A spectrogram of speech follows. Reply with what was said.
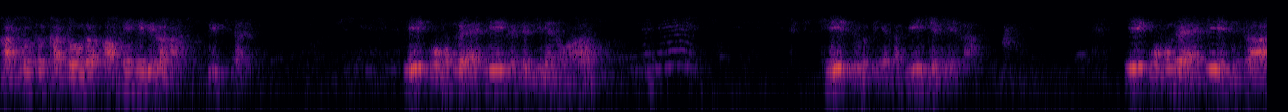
කටුක කටෝර අමිහිරි රහ සිත්තයි. ඒ කොහොමද ඇටයකට කියනවා හේතුව කියලා බීජ කියලා. ඒ කොහොමද ඇටේ නිසා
